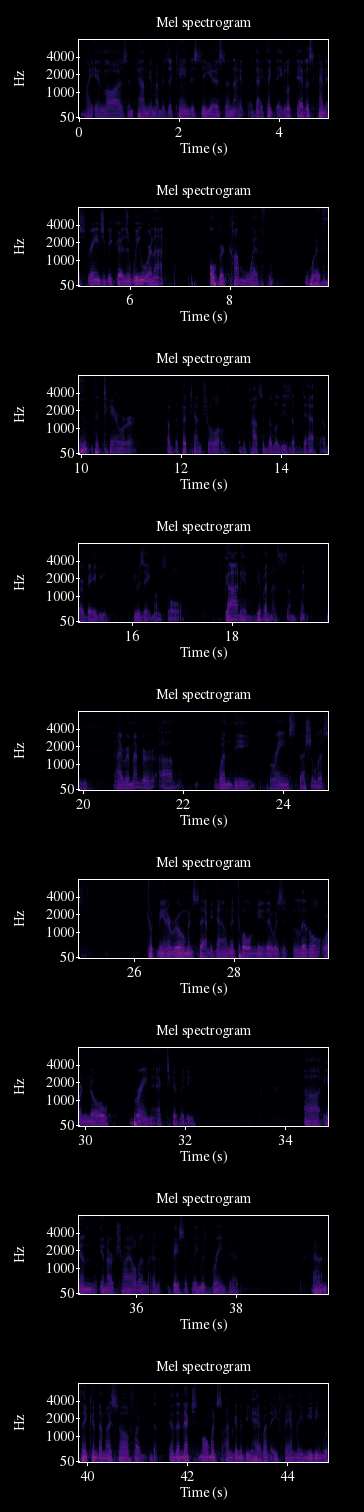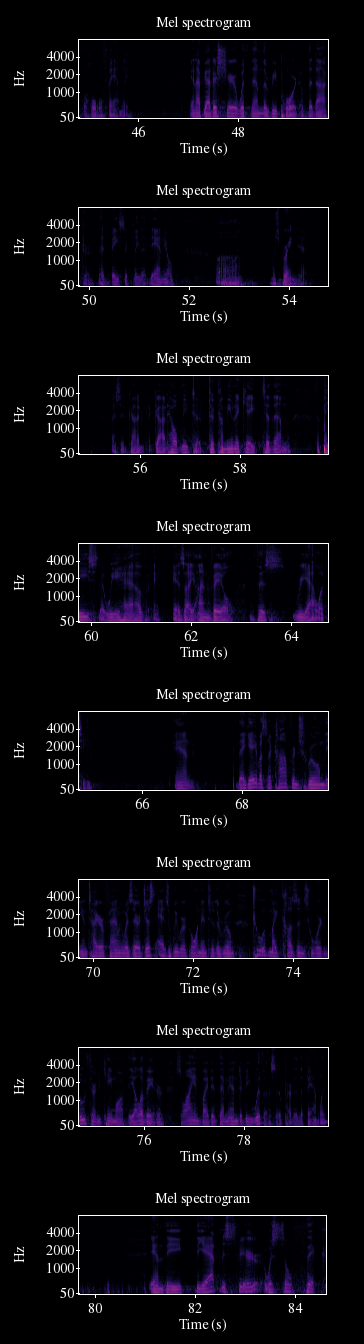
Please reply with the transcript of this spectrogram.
my in laws, and family members that came to see us. And I, I think they looked at us kind of strange because we were not overcome with, with the terror of the potential of, of the possibilities of death of our baby. He was eight months old. God had given us something. Mm-hmm. And I remember um, when the brain specialist took me in a room and sat me down and told me there was little or no brain activity uh, in, in our child, and, and basically he was brain dead. And I'm thinking to myself, I've, in the next moments, I'm going to be having a family meeting with the whole family. And I've got to share with them the report of the doctor that basically that Daniel uh, was brain dead. I said, God, God, help me to, to communicate to them the peace that we have as I unveil this reality. And they gave us a conference room. The entire family was there. Just as we were going into the room, two of my cousins who were Lutheran came off the elevator. So I invited them in to be with us. They're part of the family. And the, the atmosphere was so thick,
